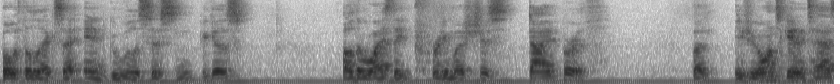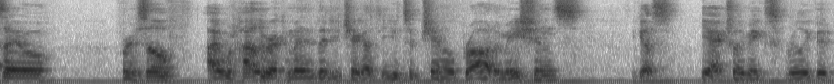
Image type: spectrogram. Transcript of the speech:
both Alexa and Google Assistant because otherwise they pretty much just die at birth. But if you want to get into Hass.io for yourself, I would highly recommend that you check out the YouTube channel BRUH Automations because he actually makes really good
